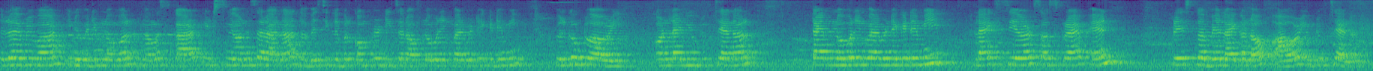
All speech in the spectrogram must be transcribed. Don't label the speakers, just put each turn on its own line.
Hello everyone, Innovative Noble. Namaskar. It's me Anusha Rana, the basic level computer teacher of Noble Environment Academy. Welcome to our online YouTube channel. Type Noble Environment Academy. Like, share, subscribe and press the bell icon of our YouTube channel.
